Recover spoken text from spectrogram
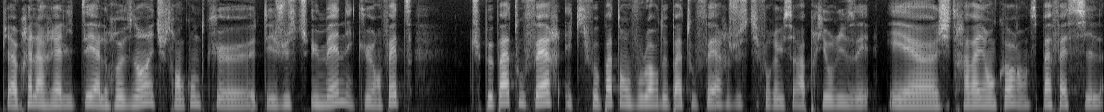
Puis après, la réalité, elle revient et tu te rends compte que tu es juste humaine et que en fait, tu peux pas tout faire et qu'il faut pas t'en vouloir de pas tout faire. Juste, il faut réussir à prioriser. Et euh, j'y travaille encore. Hein. C'est pas facile.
